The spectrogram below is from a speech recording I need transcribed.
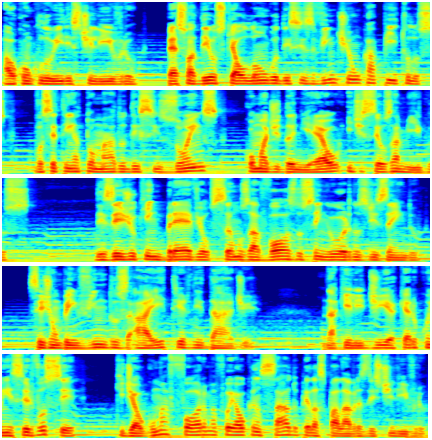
Ao concluir este livro, Peço a Deus que ao longo desses 21 capítulos você tenha tomado decisões como a de Daniel e de seus amigos. Desejo que em breve ouçamos a voz do Senhor nos dizendo: Sejam bem-vindos à eternidade. Naquele dia quero conhecer você, que de alguma forma foi alcançado pelas palavras deste livro,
